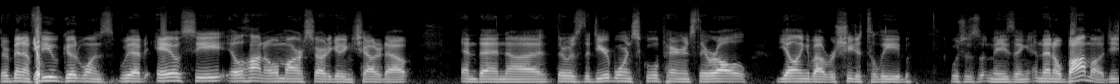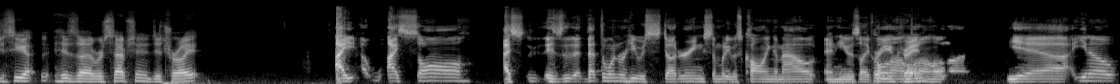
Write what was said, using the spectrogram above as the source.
There have been a yep. few good ones. We have AOC, Ilhan Omar started getting shouted out, and then uh, there was the Dearborn school parents. They were all yelling about Rashida Tlaib, which was amazing. And then Obama. Did you see his uh, reception in Detroit? I I saw I, is that the one where he was stuttering? Somebody was calling him out, and he was like, hold on, hold on, hold on. Yeah, you know,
